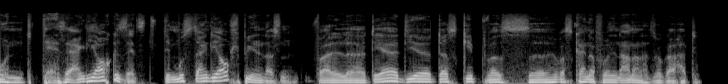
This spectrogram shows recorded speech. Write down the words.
Und der ist ja eigentlich auch gesetzt. Den musst du eigentlich auch spielen lassen, weil äh, der dir das gibt, was, äh, was keiner von den anderen sogar hat.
